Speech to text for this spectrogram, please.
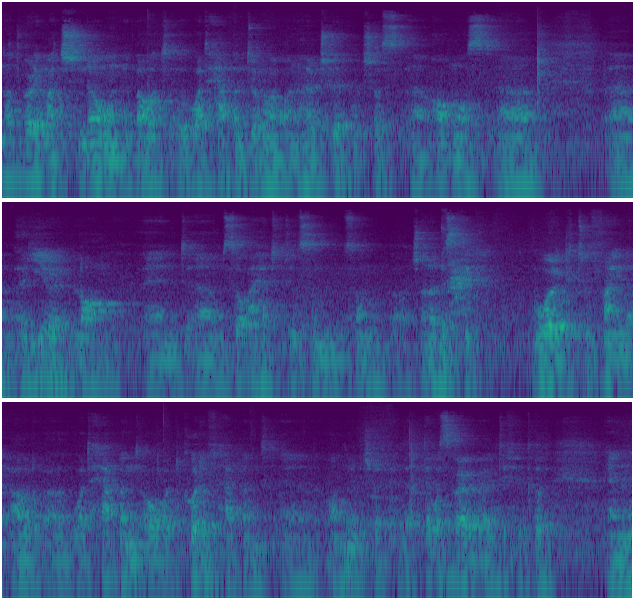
not very much known about what happened to her on her trip, which was uh, almost uh, um, a year long. And um, so I had to do some, some uh, journalistic work to find out uh, what happened or what could have happened uh, on the trip. That, that was very, very difficult. And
